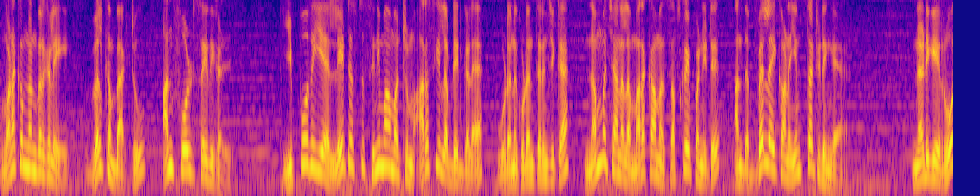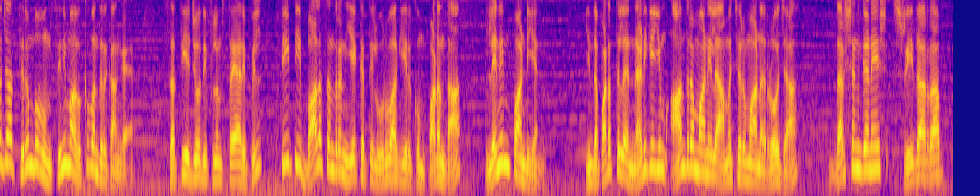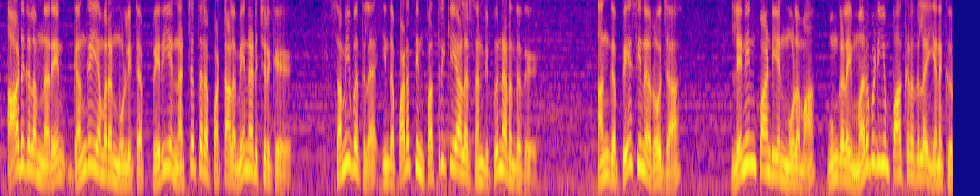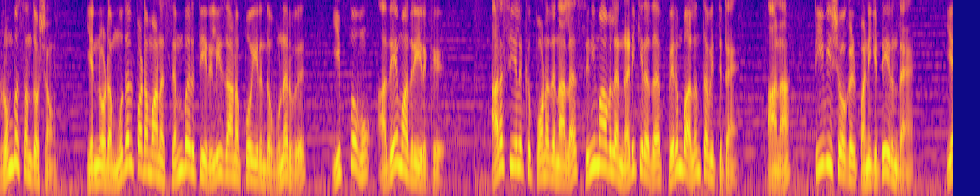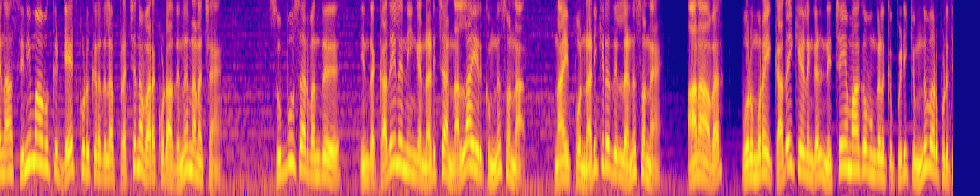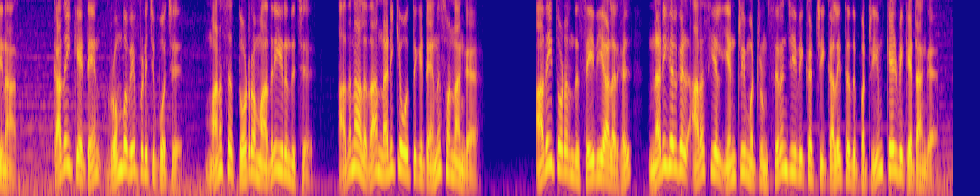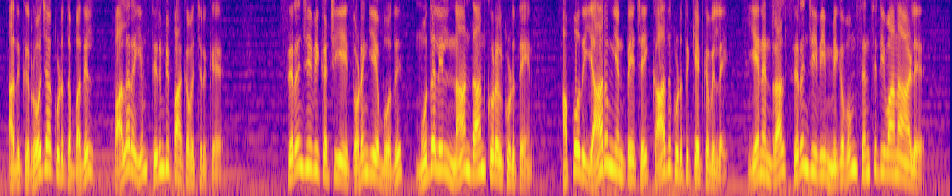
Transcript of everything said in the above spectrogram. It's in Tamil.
வணக்கம் நண்பர்களே. வெல்கம் பேக் டு அன்ஃபோல்ட் செய்திகள். இப்போதைய லேட்டஸ்ட் சினிமா மற்றும் அரசியல் அப்டேட்களை உடனுக்குடன் தெரிஞ்சுக்க நம்ம சேனலை மறக்காம சப்ஸ்கிரைப் பண்ணிட்டு அந்த பெல் ஐக்கானையும் தட்டிடுங்க. நடிகை ரோஜா திரும்பவும் சினிமாவுக்கு வந்திருக்காங்க. சத்யஜோதி பிலிம்ஸ் தயாரிப்பில் டி டி பாலச்சந்திரன் இயக்கத்தில் உருவாகியிருக்கும் படம் தான் லெனின் பாண்டியன். இந்த படத்துல நடிகையும் ஆந்திர மாநில அமைச்சருமான ரோஜா தர்ஷன் கணேஷ் ஸ்ரீதார் ராவ் ஆடுகளம் நரேன் கங்கை அமரன் உள்ளிட்ட பெரிய நட்சத்திர பட்டாளமே நடிச்சிருக்கு. சமீபத்துல இந்த படத்தின் பத்திரிகையாளர் சந்திப்பு நடந்தது. அங்க பேசின ரோஜா லெனின் பாண்டியன் மூலமா உங்களை மறுபடியும் பார்க்கறதுல எனக்கு ரொம்ப சந்தோஷம். என்னோட முதல் படமான செம்பருத்தி ரிலீஸ் ஆன போயிருந்த உணர்வு இப்பவும் அதே மாதிரி இருக்கு. அரசியலுக்கு போனதுனால சினிமாவுல நடிக்கிறத பெரும்பாலும் தவிர்த்துட்டேன். ஆனா டிவி ஷோகள் பண்ணிக்கிட்டு இருந்தேன். ஏன்னா சினிமாவுக்கு டேட் கொடுக்கறதுல பிரச்சனை வரக்கூடாதுன்னு நினைச்சேன். சுப்பு சார் வந்து இந்த கதையில நீங்க நடிச்சா நல்லா இருக்கும்னு சொன்னார். நான் இப்போ நடிக்கிறது இல்லைன்னு சொன்னேன். ஆனா அவர் ஒரு முறை கதை கேளுங்கள் நிச்சயமாக உங்களுக்கு பிடிக்கும்னு வற்புறுத்தினார். கதை கேட்டேன் ரொம்பவே பிடிச்சு போச்சு. மனச தொடுற மாதிரி இருந்துச்சு. அதனால தான் நடிக்க ஒத்துக்கிட்டேன்னு சொன்னாங்க. அதைத் தொடர்ந்து செய்தியாளர்கள் நடிகர்கள் அரசியல் என்ட்ரி மற்றும் சிரஞ்சீவி கட்சி கலைத்தது பற்றியும் கேள்வி கேட்டாங்க. அதுக்கு ரோஜா கொடுத்த பதில் பலரையும் திரும்பி பார்க்க வச்சிருக்கு. சிரஞ்சீவி கட்சியை தொடங்கிய போது முதலில் நான் தான் குரல் கொடுத்தேன். அப்போது யாரும் என் பேச்சை காது கொடுத்து கேட்கவில்லை. ஏனென்றால் சிரஞ்சீவி மிகவும் சென்சிட்டிவான ஆளு.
